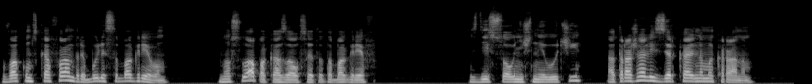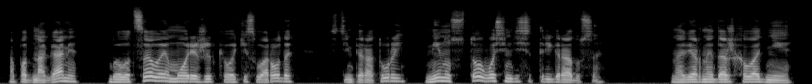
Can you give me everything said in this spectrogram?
Вакуум-скафандры были с обогревом, но слаб оказался этот обогрев. Здесь солнечные лучи отражались зеркальным экраном, а под ногами было целое море жидкого кислорода с температурой минус 183 градуса. Наверное, даже холоднее.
